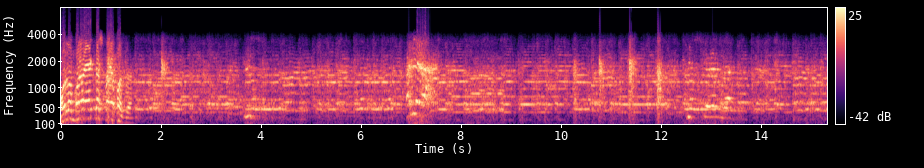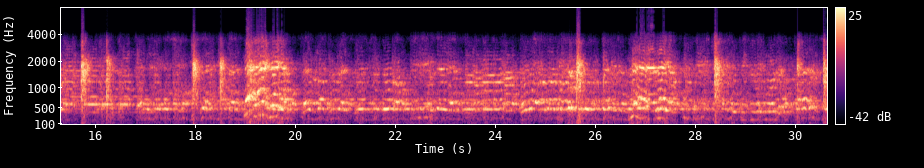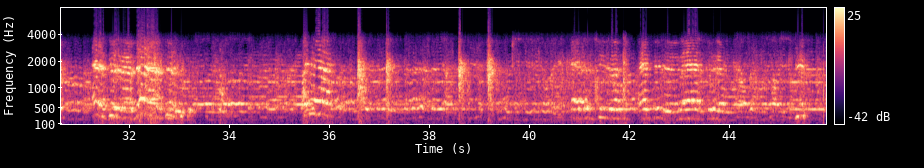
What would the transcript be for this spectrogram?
Oğlum bana yaklaşmaya fazla. Hadi! Görünmez. Ezgürüm. Hadi! Ezgürüm.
